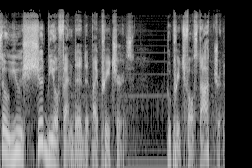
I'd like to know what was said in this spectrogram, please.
So you should be offended by preachers who preach false doctrine.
